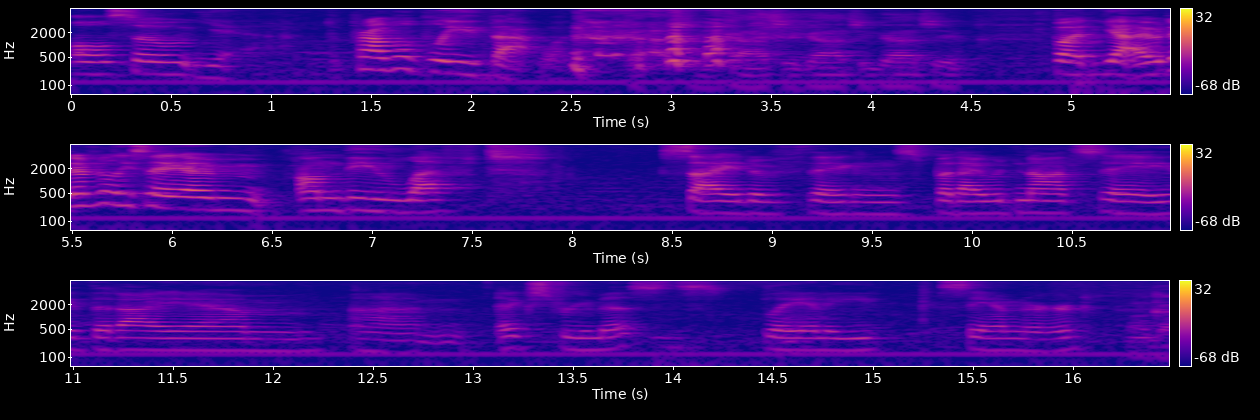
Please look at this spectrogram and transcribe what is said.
also, yeah, probably that one. Gotcha, gotcha, gotcha, gotcha. But yeah, I would definitely say I'm on the left side of things, but I would not say that I am um, an extremist by any standard. Okay.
